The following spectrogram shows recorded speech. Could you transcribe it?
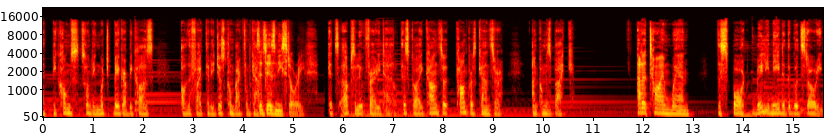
it becomes something much bigger because of the fact that he just come back from cancer. It's a Disney story. It's absolute fairy tale. This guy conquers, conquers cancer and comes back at a time when the sport really needed the good story.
